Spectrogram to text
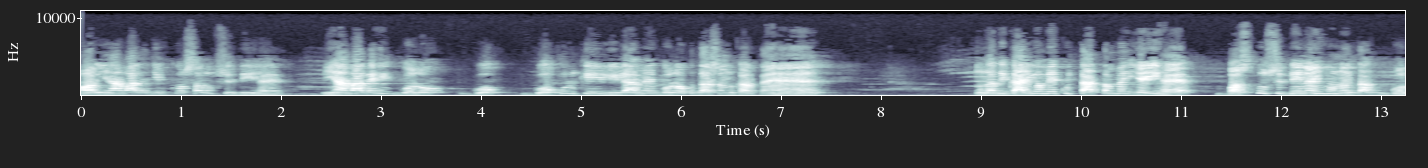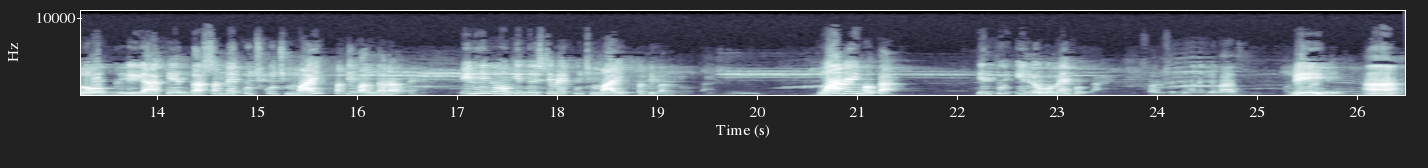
और यहाँ वाले जिनको स्वरूप सिद्धि है यहाँ वाले ही गोलो गो गोकुल की लीला में गोलोक दर्शन करते हैं। उन अधिकारियों में कुछ तारतम्य यही है वस्तु सिद्धि नहीं होने तक गोलोक लीला के दर्शन में कुछ कुछ माइक प्रतिबंध रहते हैं। इन्हीं लोगों की दृष्टि में कुछ माइक प्रतिबंध होता है। वहाँ नहीं होता किंतु इन लोगों में होता है। सिद्ध होने के बाद भी हाँ।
